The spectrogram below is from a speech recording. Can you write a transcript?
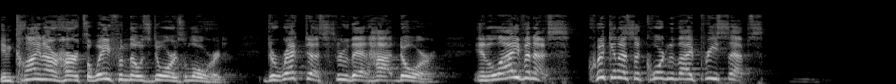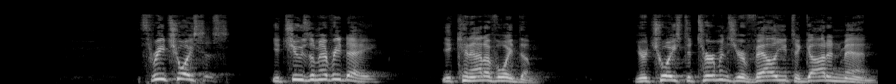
Incline our hearts away from those doors, Lord. Direct us through that hot door Enliven us. Quicken us according to thy precepts. Three choices. You choose them every day. You cannot avoid them. Your choice determines your value to God and men.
